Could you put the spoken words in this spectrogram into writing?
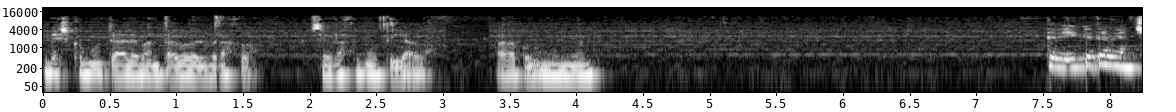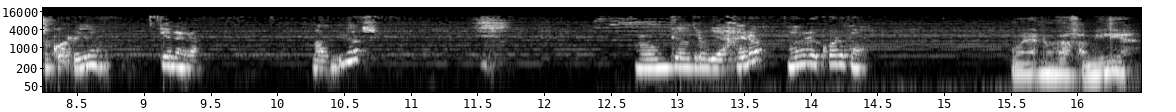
Ves cómo te ha levantado el brazo, ese brazo mutilado, ahora con un muñón. Te dije que te habían socorrido. ¿Quién era? ¿Bandidos? ¿Algún que otro viajero? No lo recuerdo. Una nueva familia.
